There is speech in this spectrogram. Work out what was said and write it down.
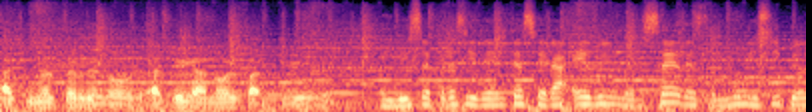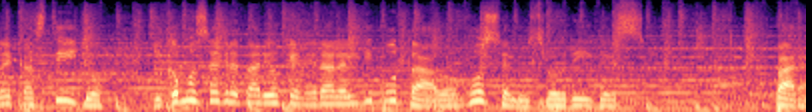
aquí no hay perdedores, aquí ganó el partido. El vicepresidente será Edwin Mercedes del municipio de Castillo y como secretario general el diputado José Luis Rodríguez. Para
